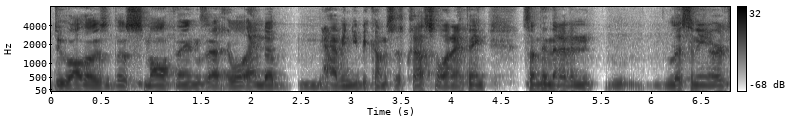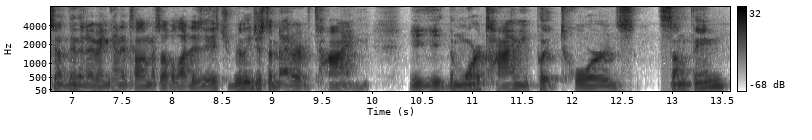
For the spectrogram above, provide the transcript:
do all those those small things that will end up having you become successful. And i think something that i've been listening or something that i've been kind of telling myself a lot is it's really just a matter of time. You, you, the more time you put towards something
